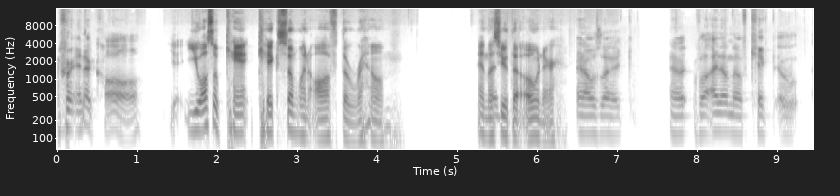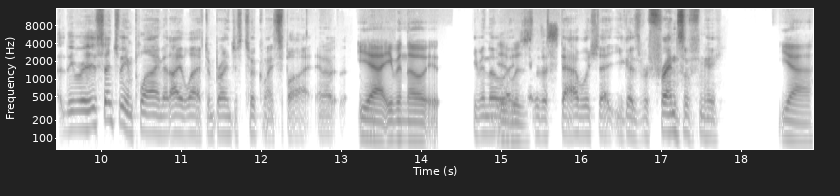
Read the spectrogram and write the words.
We're in a call. You also can't kick someone off the realm unless you're the owner. And I was like, uh, well, I don't know if kicked. uh, They were essentially implying that I left and Brian just took my spot. And I, Yeah, even though it, even though it like, was it was established that you guys were friends with me, Yeah,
